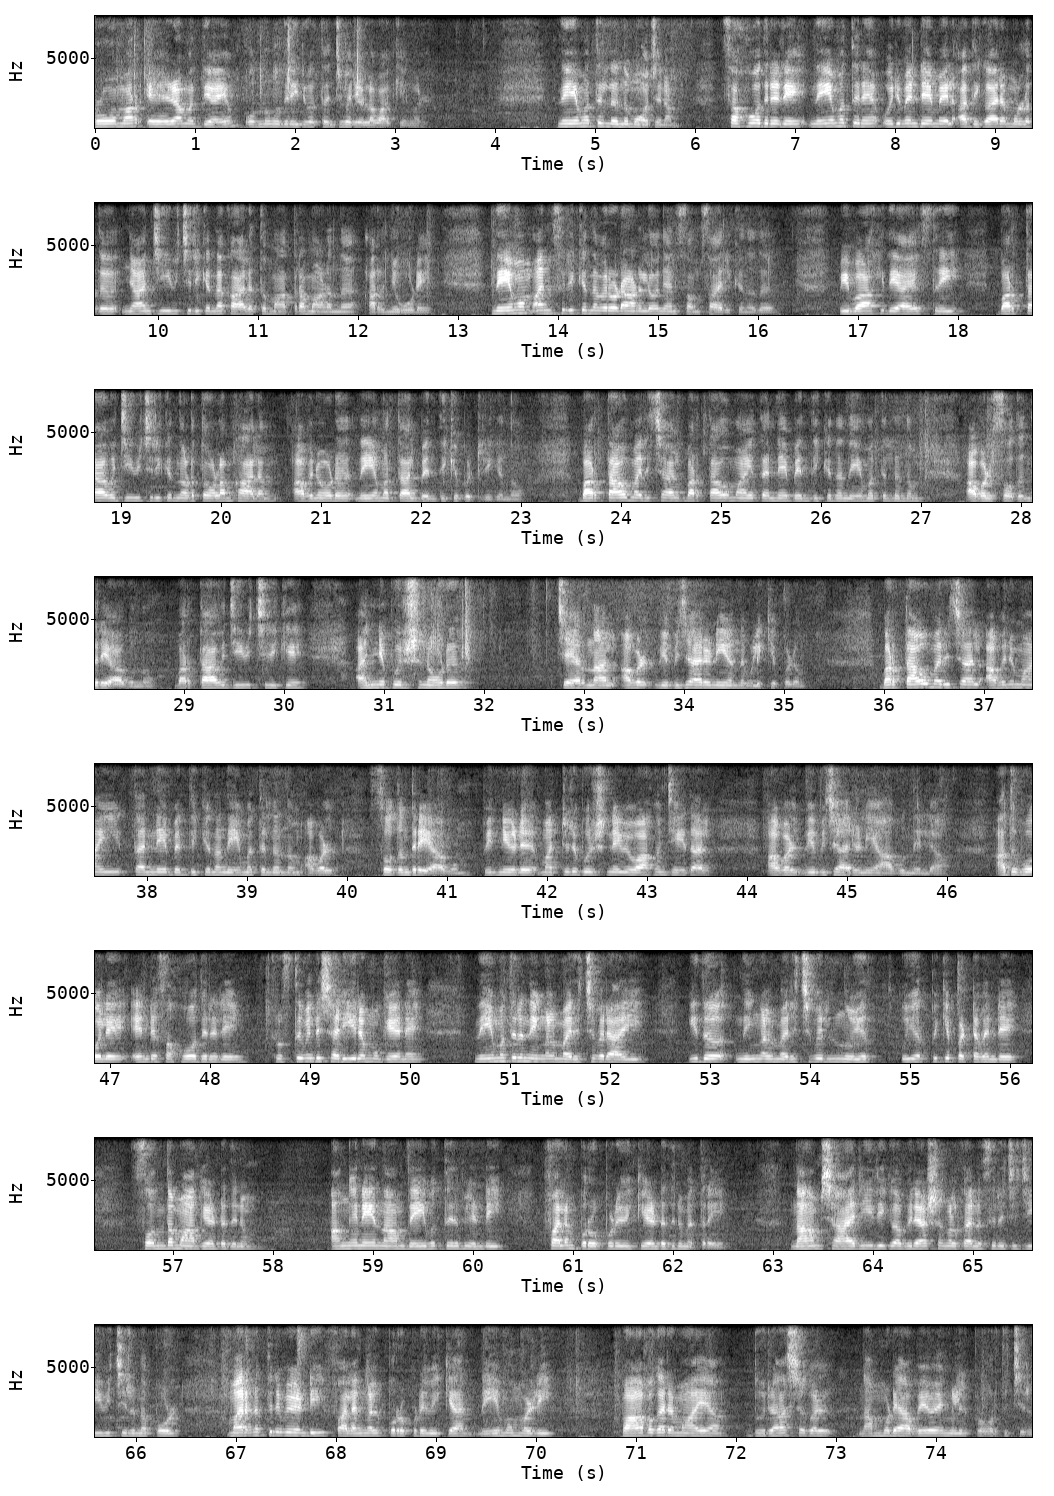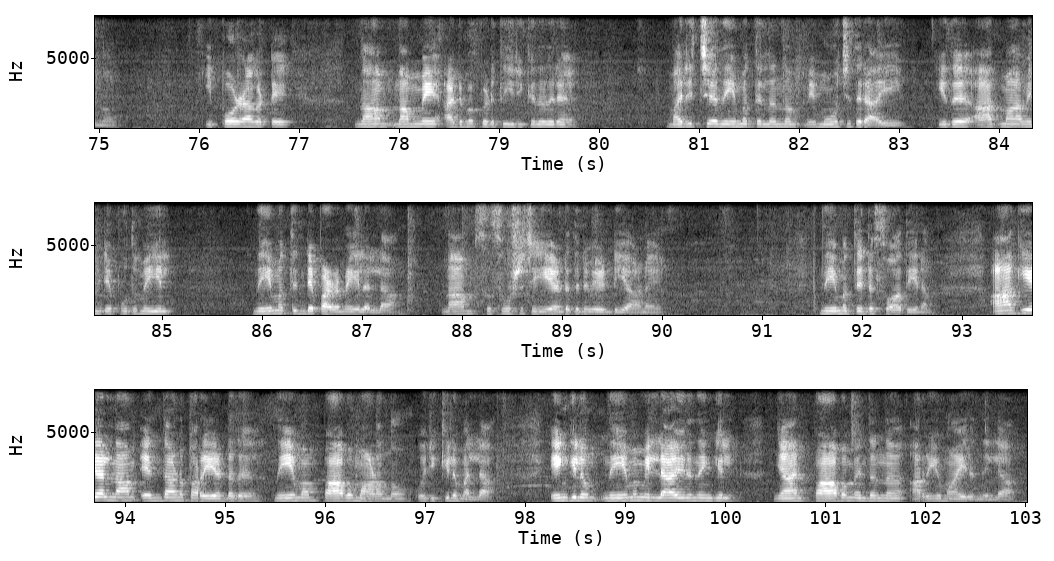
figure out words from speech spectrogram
റോമർ ഏഴാം അധ്യായം ഒന്ന് മുതൽ ഇരുപത്തഞ്ച് വരെയുള്ള വാക്യങ്ങൾ. നിയമത്തിൽ നിന്ന് മോചനം. സഹോദരരെ നിയമത്തിന് ഒരുവന്റെ മേൽ അധികാരമുള്ളത് ഞാൻ ജീവിച്ചിരിക്കുന്ന കാലത്ത് മാത്രമാണെന്ന് അറിഞ്ഞുകൂടെ? നിയമം അനുസരിക്കുന്നവരോടാണല്ലോ ഞാൻ സംസാരിക്കുന്നത്. വിവാഹിതയായ സ്ത്രീ ഭർത്താവ് ജീവിച്ചിരിക്കുന്നിടത്തോളം കാലം അവനോട് നിയമത്താൽ ബന്ധിക്കപ്പെട്ടിരിക്കുന്നു. ഭർത്താവ് മരിച്ചാൽ ഭർത്താവുമായി തന്നെ ബന്ധിക്കുന്ന നിയമത്തിൽ നിന്നും അവൾ സ്വതന്ത്രയാകുന്നു. ഭർത്താവ് ജീവിച്ചിരിക്കെ അന്യപുരുഷനോട് ചേർന്നാൽ അവൾ വ്യഭിചാരിണി എന്ന് വിളിക്കപ്പെടും. ഭർത്താവ് മരിച്ചാൽ അവനുമായി തന്നെ ബന്ധിക്കുന്ന നിയമത്തിൽ നിന്നും അവൾ സ്വതന്ത്രയാകും. പിന്നീട് മറ്റൊരു പുരുഷനെ വിവാഹം ചെയ്താൽ അവൾ വ്യഭിചാരിണിയാകുന്നില്ല അതുപോലെ എന്റെ സഹോദരരെ ക്രിസ്തുവിന്റെ ശരീരം മുഖേന നിയമത്തിന് നിങ്ങൾ മരിച്ചവരായി. ഇത് നിങ്ങൾ മരിച്ചവരിൽ നിന്ന് ഉയർ ഉയർപ്പിക്കപ്പെട്ടവന്റെ സ്വന്തമാകേണ്ടതിനും അങ്ങനെ നാം ദൈവത്തിന് വേണ്ടി ഫലം പുറപ്പെടുവിക്കേണ്ടതിനും എത്രയും നാം ശാരീരിക അഭിലാഷങ്ങൾക്കനുസരിച്ച് ജീവിച്ചിരുന്നപ്പോൾ മരണത്തിനു വേണ്ടി ഫലങ്ങൾ പുറപ്പെടുവിക്കാൻ നിയമം വഴി പാപകരമായ ദുരാശകൾ നമ്മുടെ അവയവങ്ങളിൽ പ്രവർത്തിച്ചിരുന്നു. ഇപ്പോഴാകട്ടെ നാം നമ്മെ അടിമപ്പെടുത്തിയിരിക്കുന്നതിന് മരിച്ച നിയമത്തിൽ നിന്നും വിമോചിതരായി. ഇത് ആത്മാവിന്റെ പുതുമയിൽ നിയമത്തിന്റെ പഴമയിലല്ല നാം ശുശ്രൂഷ ചെയ്യേണ്ടതിന് വേണ്ടിയാണ്. നിയമത്തിന്റെ സ്വാധീനം. ആകിയാൽ നാം എന്താണ് പറയേണ്ടത്? നിയമം പാപമാണെന്നോ ഒരിക്കലുമല്ല. എങ്കിലും നിയമമില്ലായിരുന്നെങ്കിൽ ഞാൻ പാപം എന്തെന്ന് അറിയുമായിരുന്നില്ല.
